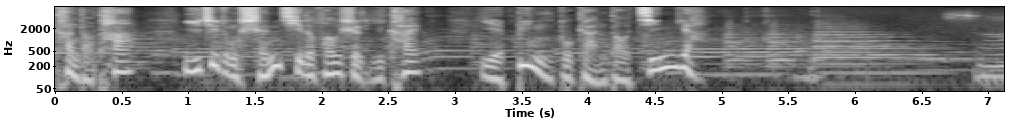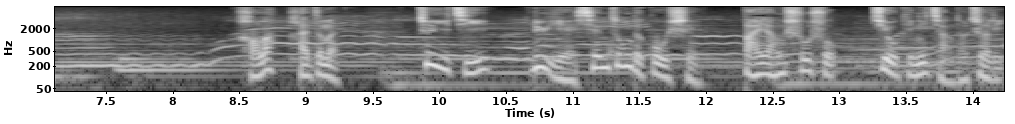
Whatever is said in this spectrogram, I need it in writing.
看到她以这种神奇的方式离开，也并不感到惊讶。好了，孩子们，这一集《绿野仙踪》的故事，白羊叔叔就给你讲到这里。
